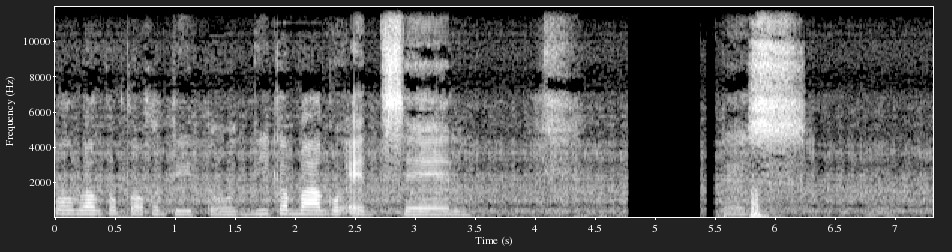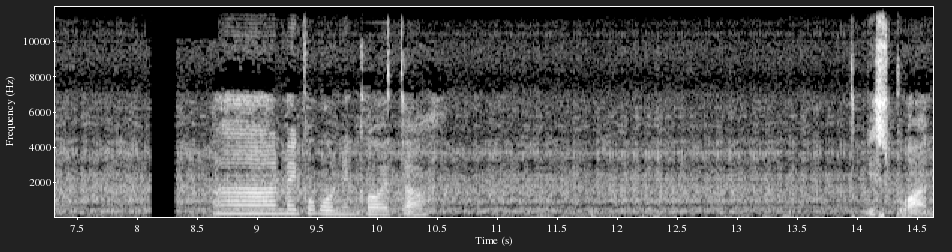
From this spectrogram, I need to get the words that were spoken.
po, bago po ako dito. Hindi ka bago, Edsel. Yes. Ah, may kukunin ko ito. This one.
